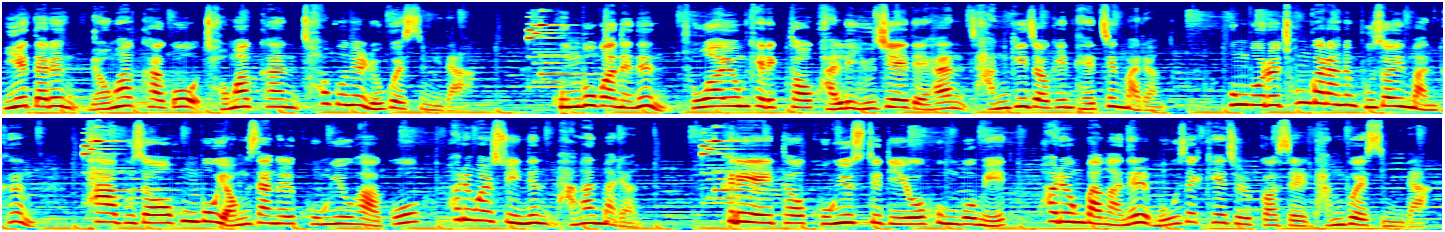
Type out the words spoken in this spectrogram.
이에 따른 명확하고 정확한 처분을 요구했습니다. 공보관에는 조화용 캐릭터 관리 유지에 대한 장기적인 대책 마련, 홍보를 총괄하는 부서인 만큼 타 부서 홍보 영상을 공유하고 활용할 수 있는 방안 마련, 크리에이터 공유 스튜디오 홍보 및 활용 방안을 모색해 줄 것을 당부했습니다.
